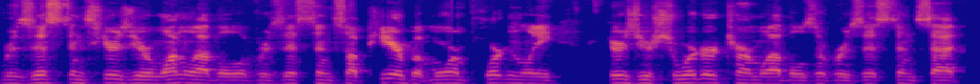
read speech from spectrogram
resistance. Here's your one level of resistance up here, but more importantly, here's your shorter term levels of resistance that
